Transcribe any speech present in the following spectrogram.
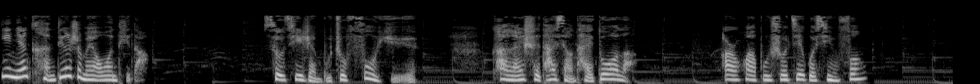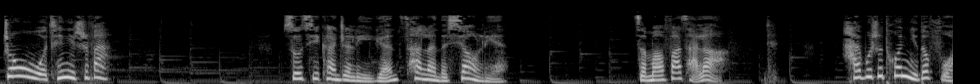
一年肯定是没有问题的。苏七忍不住腹语。看来是他想太多了，二话不说接过信封。中午我请你吃饭。苏七看着李媛灿烂的笑脸，怎么发财了？还不是托你的福，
